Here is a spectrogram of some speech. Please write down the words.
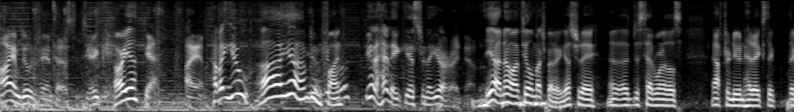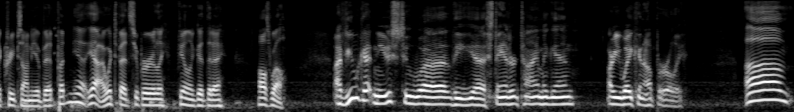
I am doing fantastic, Jake. Are you? Yeah, I am. How about you? Uh, yeah, I'm doing fine. You had a headache yesterday. You're all right now. though. Yeah, no, I'm feeling much better. Yesterday, uh, I just had one of those afternoon headaches that, that creeps on you a bit. But yeah, yeah, I went to bed super early. Feeling good today. All's well. Have you gotten used to uh, the uh, standard time again? Are you waking up early? Um,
